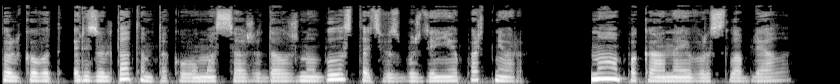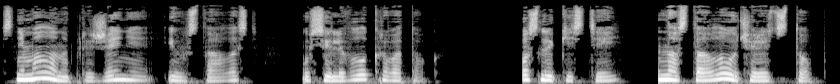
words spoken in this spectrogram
Только вот результатом такого массажа должно было стать возбуждение партнера. Ну а пока она его расслабляла, снимала напряжение и усталость, усиливала кровоток. После кистей настала очередь стоп.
